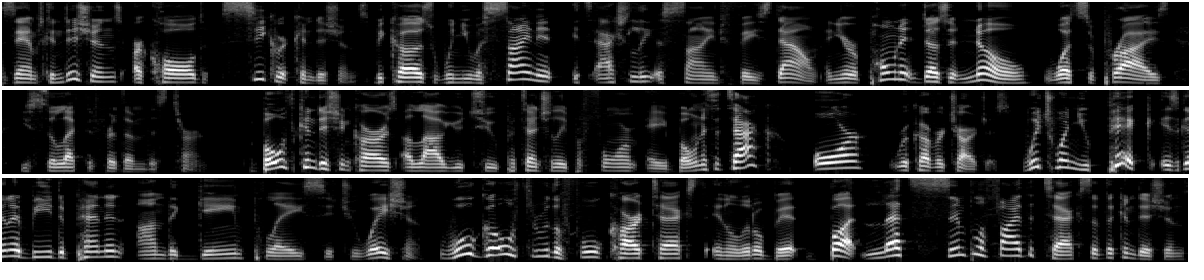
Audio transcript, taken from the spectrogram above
ZAM's conditions are called secret conditions because when you assign it, it's actually assigned face down, and your opponent doesn't know what surprise you selected for them this turn. Both condition cards allow you to potentially perform a bonus attack or recover charges. Which one you pick is going to be dependent on the gameplay situation. We'll go through the full card text in a little bit, but let's simplify the text of the conditions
